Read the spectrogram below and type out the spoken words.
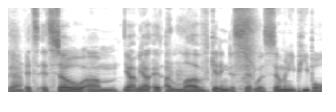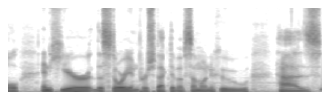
Yeah. It's it's so um you know I mean I, I love getting to sit with so many people and hear the story and perspective of someone who has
